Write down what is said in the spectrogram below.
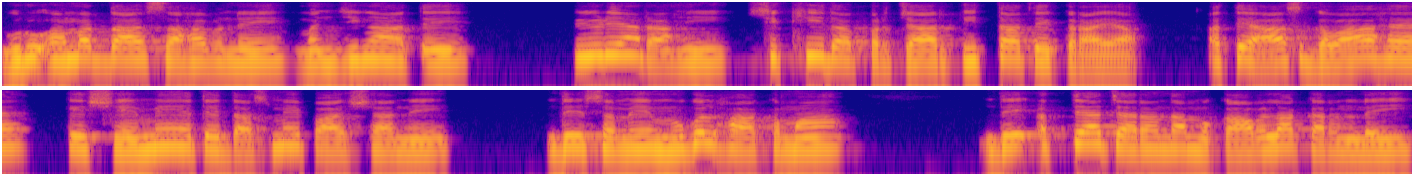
ਗੁਰੂ ਅਮਰਦਾਸ ਸਾਹਿਬ ਨੇ ਮੰਜੀਆਂ ਅਤੇ ਪੀੜ੍ਹੀਆਂ ਰਾਹੀਂ ਸਿੱਖੀ ਦਾ ਪ੍ਰਚਾਰ ਕੀਤਾ ਤੇ ਕਰਾਇਆ। ਇਤਿਹਾਸ ਗਵਾਹ ਹੈ ਕਿ ਛੇਵੇਂ ਅਤੇ ਦਸਵੇਂ ਪਾਤਸ਼ਾਹ ਨੇ ਦੇ ਸਮੇਂ ਮੁਗਲ ਹਾਕਮਾਂ ਦੇ ਅਤਿਆਚਾਰਾਂ ਦਾ ਮੁਕਾਬਲਾ ਕਰਨ ਲਈ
